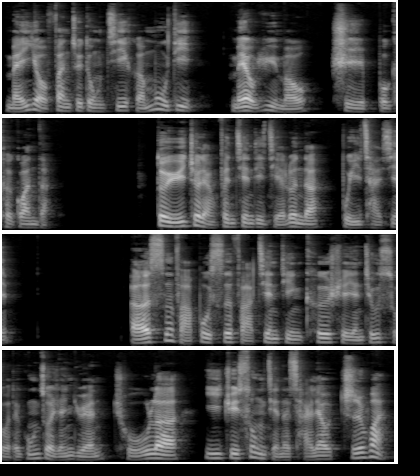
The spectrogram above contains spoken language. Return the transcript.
没有犯罪动机和目的，没有预谋是不客观的。对于这两份鉴定结论呢，不予采信。而司法部司法鉴定科学研究所的工作人员，除了依据送检的材料之外，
